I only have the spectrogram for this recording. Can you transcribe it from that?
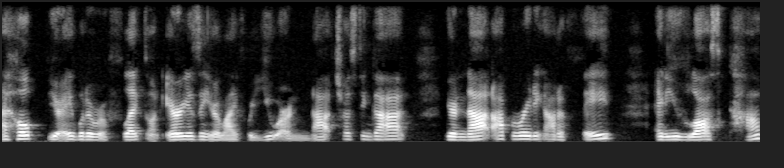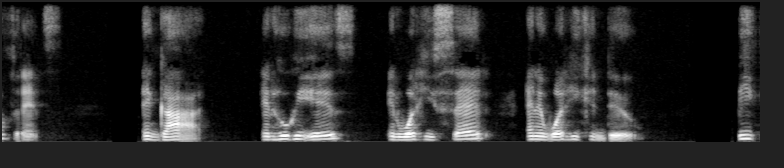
I hope you're able to reflect on areas in your life where you are not trusting God, you're not operating out of faith, and you've lost confidence in God, in who He is, in what He said, and in what He can do. Be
